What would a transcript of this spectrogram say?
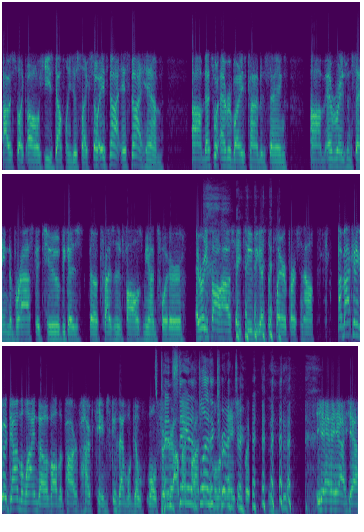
I was like, "Oh, he's definitely just like." So it's not. It's not him. Um, that's what everybody's kind of been saying. Um, everybody's been saying Nebraska too because the president follows me on Twitter. Everybody thought Ohio State too because of the player personnel. I'm not going to go down the line though of all the Power Five teams because then we'll go. We'll figure Penn it out State by process athletic director. Yeah, yeah, yeah.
